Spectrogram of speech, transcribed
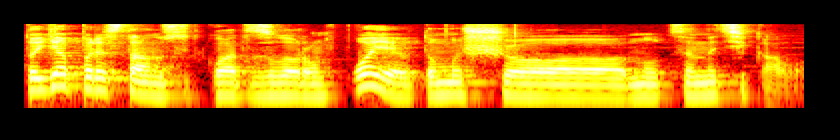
то я перестану слідкувати за лором в появ, тому що ну це не цікаво.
